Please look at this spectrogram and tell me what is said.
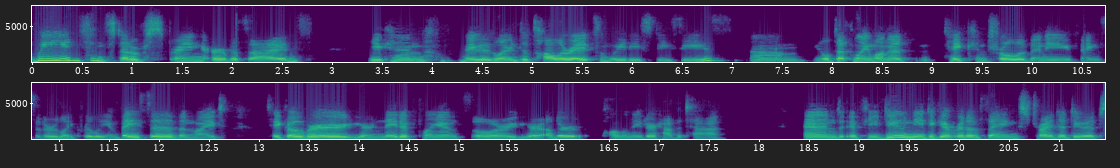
weeds, instead of spraying herbicides, you can maybe learn to tolerate some weedy species. Um, you'll definitely want to take control of any things that are like really invasive and might take over your native plants or your other pollinator habitat. And if you do need to get rid of things, try to do it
